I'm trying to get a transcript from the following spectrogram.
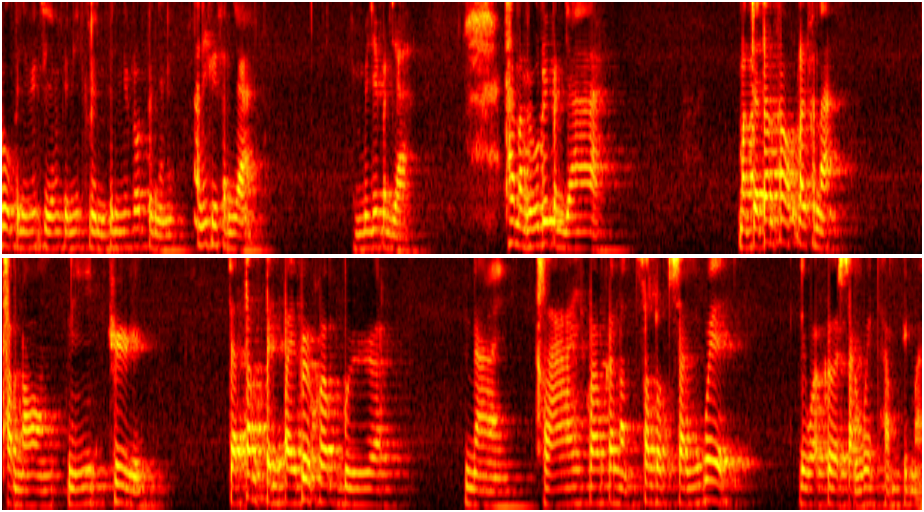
รูปเป็นอย่างนี้เสียงเป็นนี้กลิ่นเป็นอย่างนี้รสเป็นอย่างนี้ อันนี้คือสัญญา ไม่ใช่ปัญญา ถ้ามันรู้ด้วยปัญญา มันจะต้องเข้าลักษณะทำนองนี้คือ จะต้องเป็นไปเพื่อความเบื่อหน่าย คลายความกำหนัดสลดสังเวชเรียกว่าเกิดสังเวชธรรมขึ้นมา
